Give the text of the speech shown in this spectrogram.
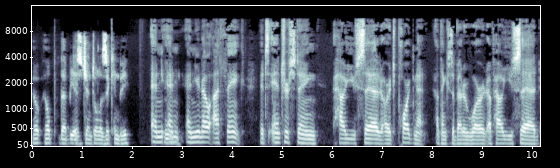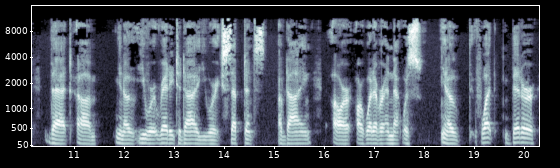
Help, help that be as gentle as it can be. And, and, and you know, I think it's interesting how you said, or it's poignant, I think is a better word of how you said that, um, you know, you were ready to die. You were acceptance of dying or, or whatever. And that was, you know, what bitter,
